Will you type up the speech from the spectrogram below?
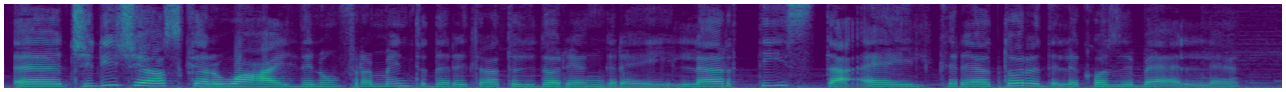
Eh, ci dice Oscar Wilde in un frammento del ritratto di Dorian Gray, l'artista è il creatore delle cose belle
